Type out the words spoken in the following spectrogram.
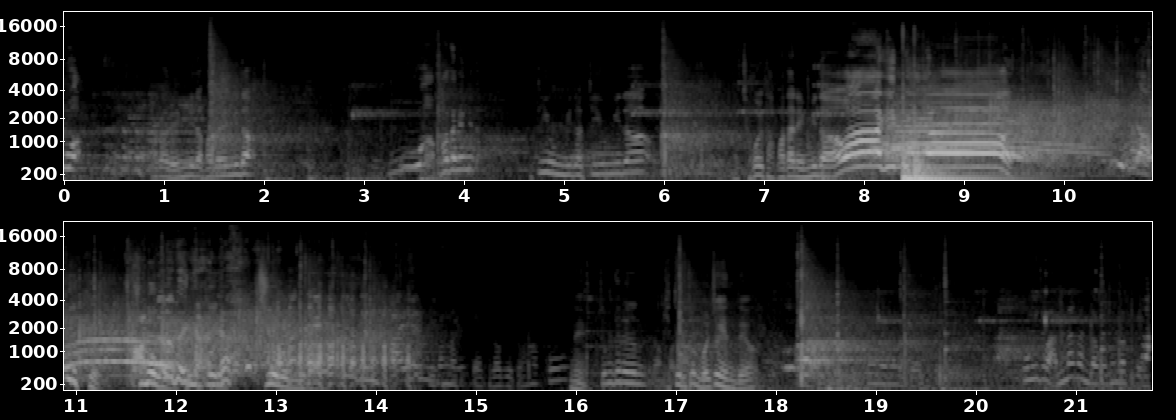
우와. 받아냅니다. 받아냅니다. 우와, 받아냅니다. 띄웁니다. 띄웁니다. 아, 저걸 다 받아냅니다. 와, 김용현! 이렇게 주먹을 불끈 쥐어봅니다. 고장났을 때 그러기도 하고 네, 좀 전에는 깃털이 좀 멀쩡했는데요. 그러면 이제 공이 좀 안 나간다고 생각되면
